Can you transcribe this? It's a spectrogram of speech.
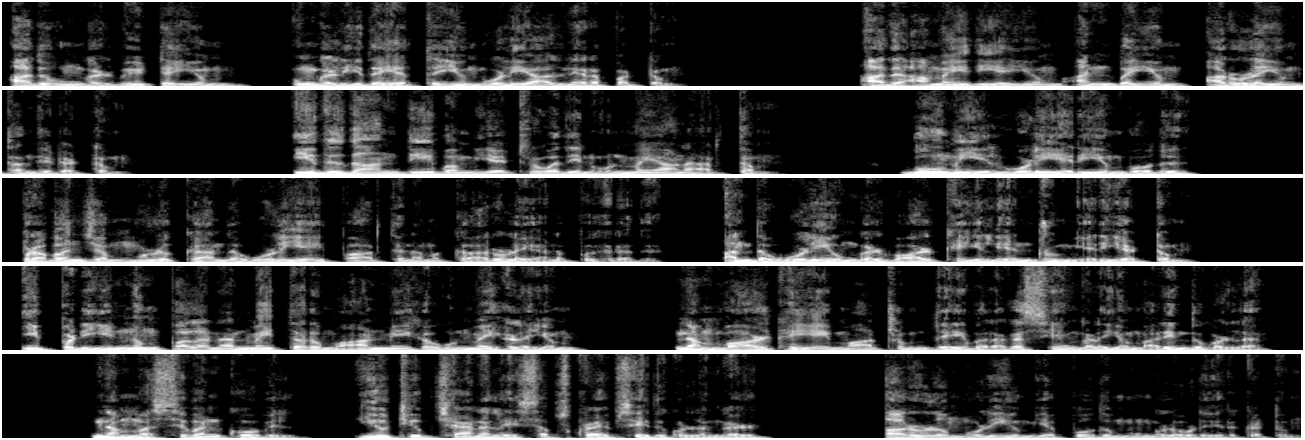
அது உங்கள் வீட்டையும் உங்கள் இதயத்தையும் ஒளியால் நிரப்பட்டும். அது அமைதியையும் அன்பையும் அருளையும் தந்திடட்டும். இதுதான் தீபம் ஏற்றுவதின் உண்மையான அர்த்தம். பூமியில் ஒளி எரியும் போது பிரபஞ்சம் முழுக்க அந்த ஒளியை பார்த்து நமக்கு அருளை அனுப்புகிறது. அந்த ஒளி உங்கள் வாழ்க்கையில் என்றும் எரியட்டும். இப்படி இன்னும் பல நன்மை தரும் ஆன்மீக உண்மைகளையும் நம் வாழ்க்கையை மாற்றும் தெய்வ ரகசியங்களையும் அறிந்து கொள்ள நம்ம சிவன் கோவில் யூடியூப் சேனலை சப்ஸ்கிரைப் செய்து கொள்ளுங்கள். அருளும் மொழியும் எப்போதும் உங்களோடு இருக்கட்டும்.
